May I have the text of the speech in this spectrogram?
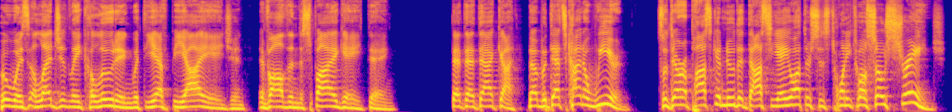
who was allegedly colluding with the FBI agent involved in the Spygate thing. That that that guy. But that's kind of weird. So Deripaska knew the dossier author since 2012. So strange.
